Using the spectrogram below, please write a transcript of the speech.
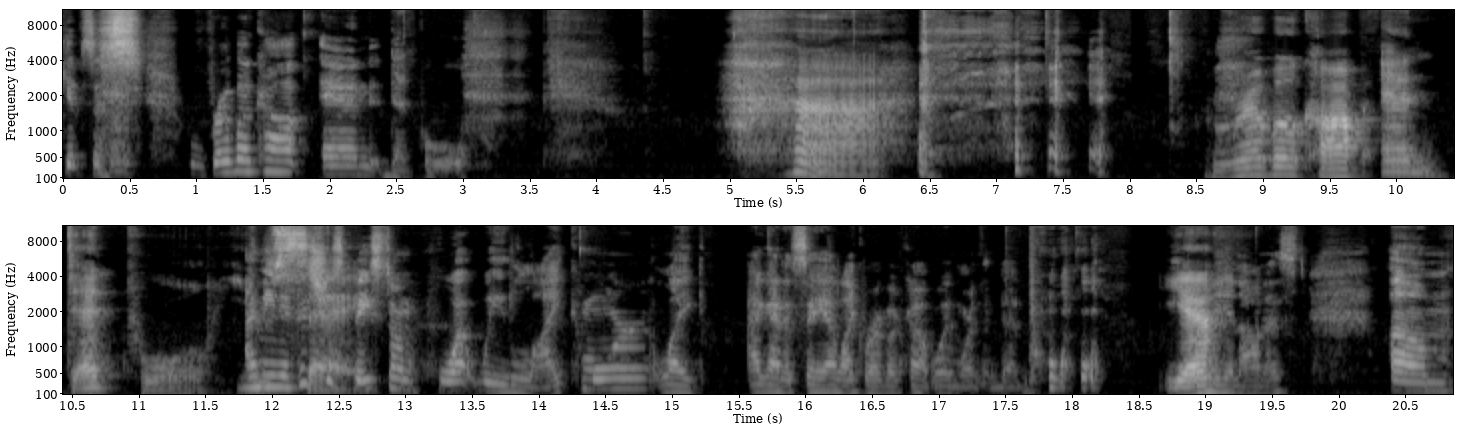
gives us Robocop and Deadpool. huh. RoboCop and Deadpool. I mean, if it's just based on what we like more, like, I gotta say, I like Robocop way more than Deadpool. yeah, being honest. Um,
